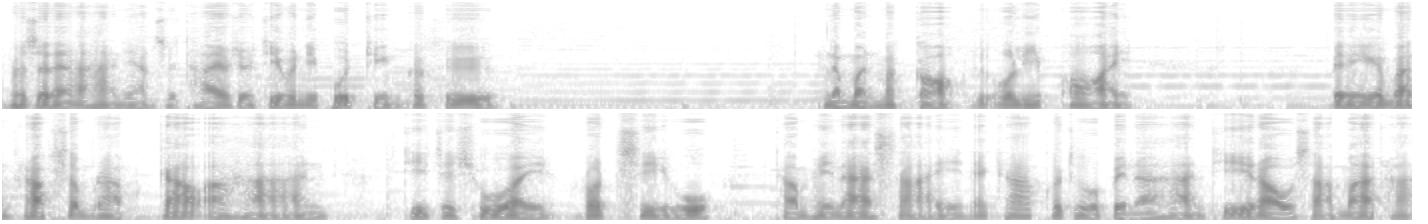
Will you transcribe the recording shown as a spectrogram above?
เพราะฉะนั้นอาหารอย่างสุดท้ายที่วันนี้พูดถึงก็คือ น้ำมันมะกอกหรือโอลิฟออยล์เป็นยังไงบ้างครับสำหรับ 9 อาหารที่จะช่วยลดสิวทำให้หน้าใสนะครับ ก็ถือว่าเป็นอาหารที่เราสามารถหา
